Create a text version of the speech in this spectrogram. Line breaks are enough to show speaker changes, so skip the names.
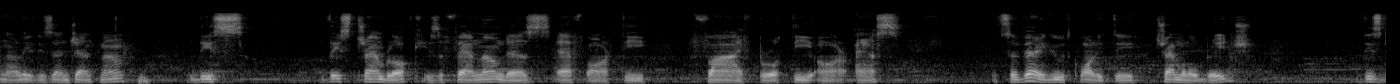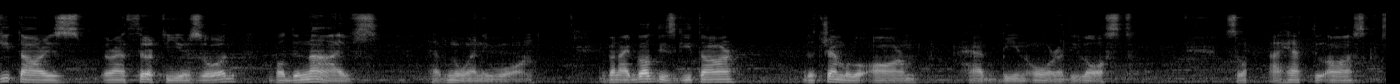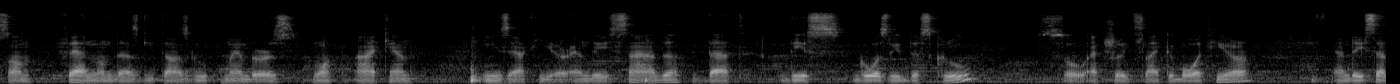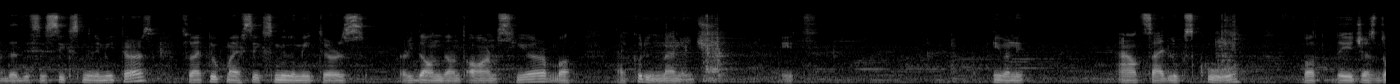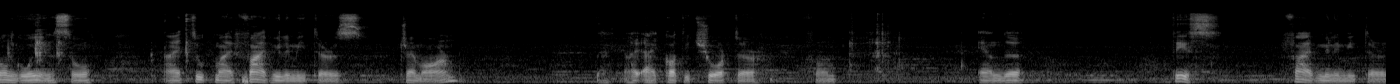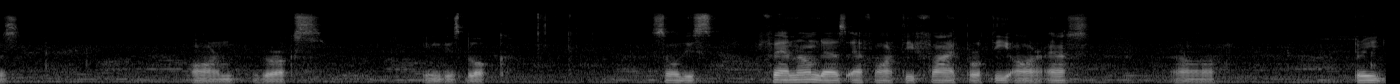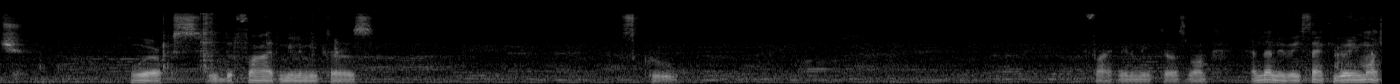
Now, ladies and gentlemen, this this trem block is a Fernandes FRT 5 Pro TRS. It's a very good quality tremolo bridge. This guitar is around 30 years old, but the knives have no any worn. When I got this guitar, the tremolo arm had been already lost, so I had to ask some Fernandes Guitars group members what I can insert here and they said that this goes with the screw so actually it's like a bolt here and they said that this is 6 millimeters so I took my 6 millimeters redundant arms here but I couldn't manage it. Even it outside looks cool but they just don't go in so I took my 5 millimeters trem arm. I, I cut it shorter from and uh, this 5 millimeters arm works in this block. So this Fernandes FRT5 Pro TRS uh, bridge works with the 5 millimeters screw. 5 millimeters one. And anyway thank you very much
